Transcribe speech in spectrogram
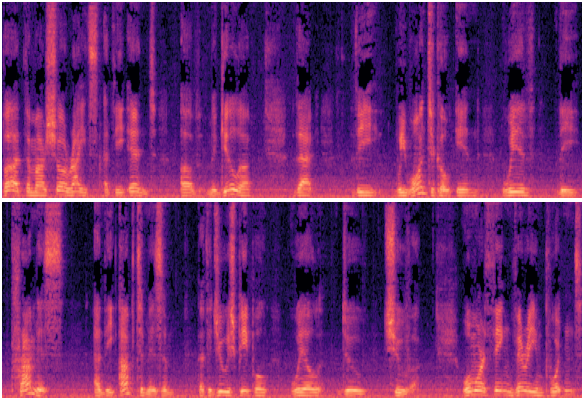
But the Maharsha writes at the end of Megillah that the we want to go in with the promise and the optimism that the Jewish people will do tshuva. One more thing, very important:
